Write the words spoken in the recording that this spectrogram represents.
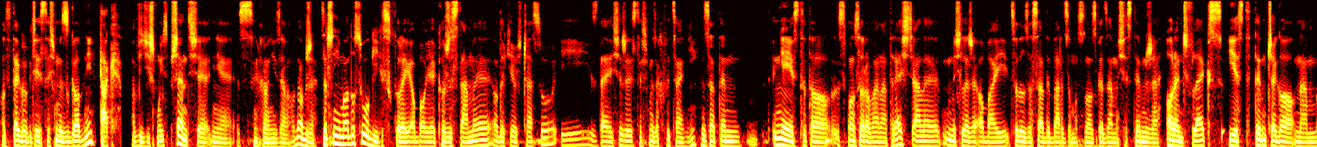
Od tego, gdzie jesteśmy zgodni? Tak, A widzisz, mój sprzęt się nie zsynchronizował. Dobrze. Zacznijmy od usługi, z której oboje korzystamy od jakiegoś czasu i zdaje się, że jesteśmy zachwyceni. Zatem nie jest to sponsorowana treść, ale myślę, że obaj co do zasady bardzo mocno zgadzamy się z tym, że Orange Flex jest tym, czego nam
